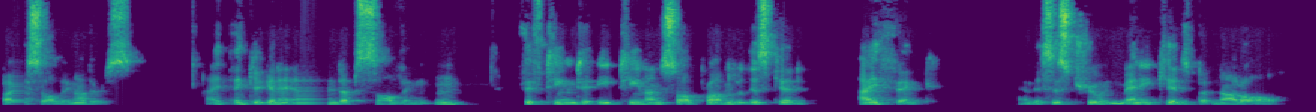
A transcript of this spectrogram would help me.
by solving others. I think you're going to end up solving mm, 15 to 18 unsolved problems with this kid. I think, and this is true in many kids, but not all.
